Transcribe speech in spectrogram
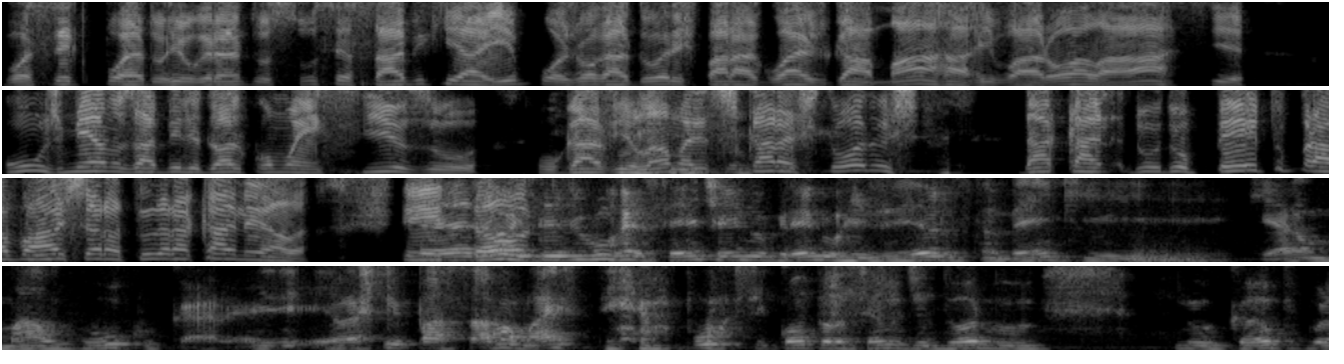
você que pô, é do Rio Grande do Sul, você sabe que aí, pô, jogadores paraguaios, Gamarra, Rivarola, Arce, uns menos habilidosos como o Enciso, o Gavilã, mas esses caras todos da do, do peito para baixo era tudo era canela. Então, é, não, teve um recente aí no Grêmio Riveiros também que, que era maluco, cara. Eu acho que ele passava mais tempo se contorcendo de dor no, no campo por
